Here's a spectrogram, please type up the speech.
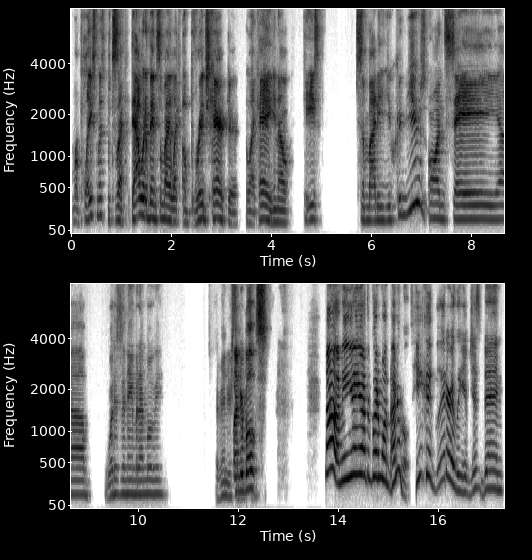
replacements but it's like that would have been somebody like a bridge character. Like hey you know he's somebody you could use on say uh what is the name of that movie? Avengers Thunderbolts No, I mean you don't even have to put him on Thunderbolts. He could literally have just been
